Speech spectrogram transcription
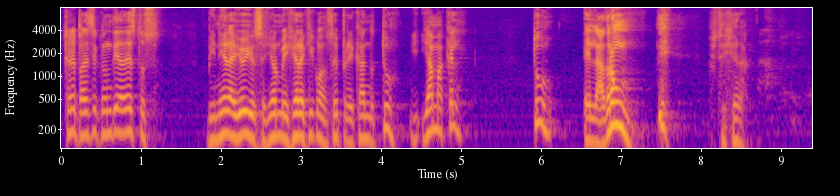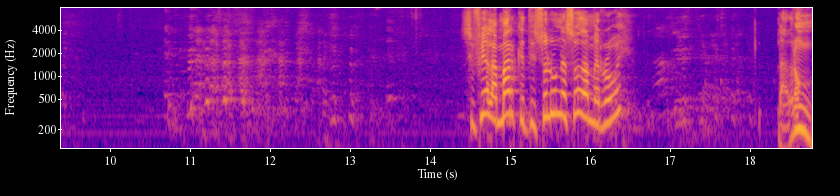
¿Qué le parece que un día de estos viniera yo y el Señor me dijera aquí cuando estoy predicando, tú, y llama a aquel, tú, el ladrón? Usted dijera, Si fui a la market y solo una soda me robé. Ladrón,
